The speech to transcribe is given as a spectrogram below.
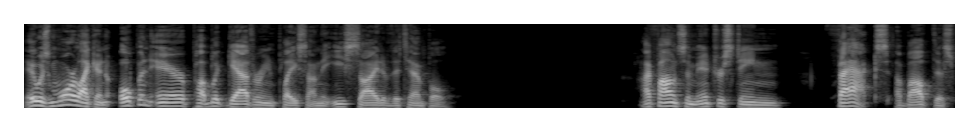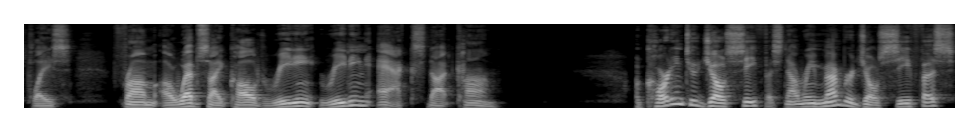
It was more like an open air public gathering place on the east side of the temple. I found some interesting facts about this place from a website called reading, readingacts.com. According to Josephus, now remember, Josephus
